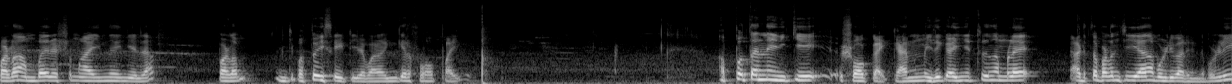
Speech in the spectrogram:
പടം അമ്പത് ലക്ഷം ആയിന്ന് കഴിഞ്ഞല്ല പടം എനിക്ക് പത്ത് പൈസ കിട്ടിയില്ല ഭയങ്കര ഫ്ലോപ്പായി. അപ്പോൾ തന്നെ എനിക്ക് ഷോക്കായി. കാരണം ഇത് കഴിഞ്ഞിട്ട് നമ്മളെ അടുത്ത പടം ചെയ്യാനാണ് പുള്ളി പറയുന്നത്. പുള്ളി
